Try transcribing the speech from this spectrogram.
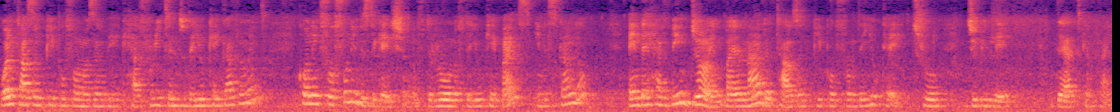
1,000 people from Mozambique have written to the UK government calling for full investigation of the role of the UK banks in the scandal, and they have been joined by another 1,000 people from the UK through Jubilee Debt Campaign.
